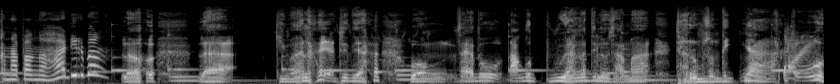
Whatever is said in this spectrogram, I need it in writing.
Kenapa nggak hadir, Bang? Loh, lah gimana ya Dit ya? Wong saya tuh takut banget loh sama jarum suntiknya. Aduh,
